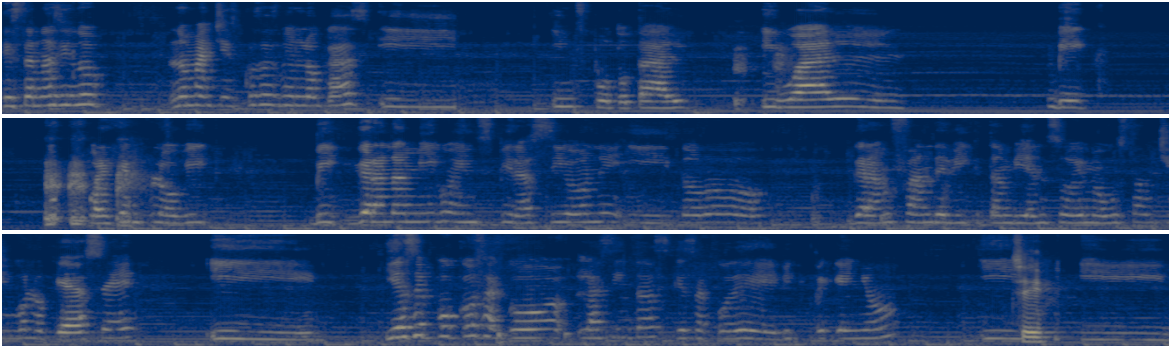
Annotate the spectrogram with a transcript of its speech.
Están haciendo, no manches, cosas bien locas y inspo total. Igual Vic. Por ejemplo, Vic Vic, gran amigo e inspiración y todo gran fan de Vic también soy, me gusta un chingo lo que hace y, y hace poco sacó las cintas que sacó de Vic pequeño y, y,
